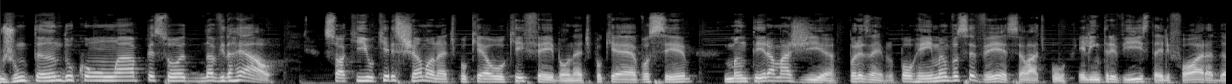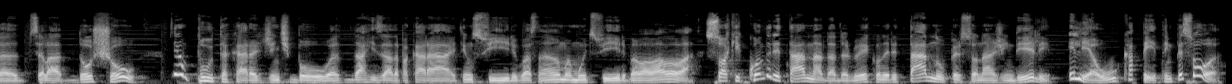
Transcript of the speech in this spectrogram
juntando com a pessoa na vida real. Só que o que eles chamam, né, tipo, que é o kayfabe, né, tipo, que é você manter a magia. Por exemplo, Paul Heyman, você vê, sei lá, tipo, ele entrevista ele fora da, sei lá, do show, ele é um puta cara de gente boa, dá risada pra caralho, tem uns filhos, gosta, ama muitos filhos, blá blá blá blá. Só que quando ele tá na WWE, quando ele tá no personagem dele, ele é o capeta em pessoa.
